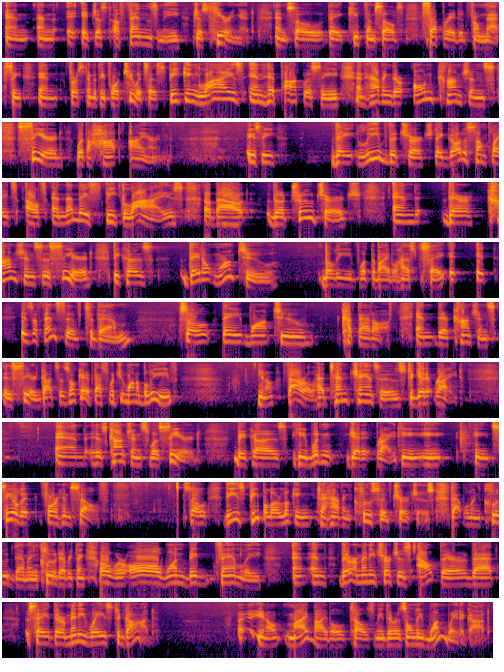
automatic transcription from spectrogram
And and it, it, just offends me just hearing it. And so they keep themselves separated from that. See in 1 timothy 4 2 it says speaking lies in hypocrisy and having their own conscience seared with a hot iron. You see they leave the church, they go to someplace else, and then they speak lies about the true church, and they're conscience is seared because they don't want to believe what the Bible has to say. It, it is offensive to them, so they want to cut that off. And their conscience is seared. God says, okay, if that's what you want to believe, you know, Pharaoh had 10 chances to get it right. And his conscience was seared because he wouldn't get it right. He, he he sealed it for himself. So these people are looking to have inclusive churches that will include them, include everything. Oh, we're all one big family. And, and there are many churches out there that say there are many ways to God. Uh, you know, my Bible tells me there is only one way to God,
